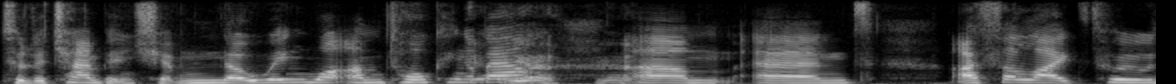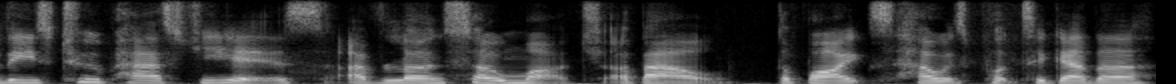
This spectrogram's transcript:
to the championship knowing what I'm talking about. yeah, yeah. Um, and I feel like through these two past years, I've learned so much about the bikes, how it's put together,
